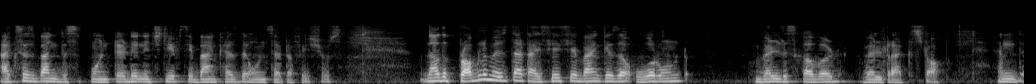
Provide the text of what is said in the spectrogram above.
Axis Bank disappointed, and HDFC Bank has their own set of issues. Now, the problem is that ICICI Bank is a over-owned, well-discovered, well-tracked stock. And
